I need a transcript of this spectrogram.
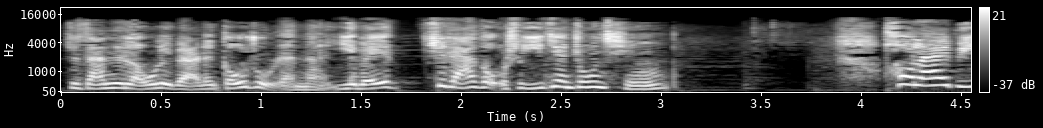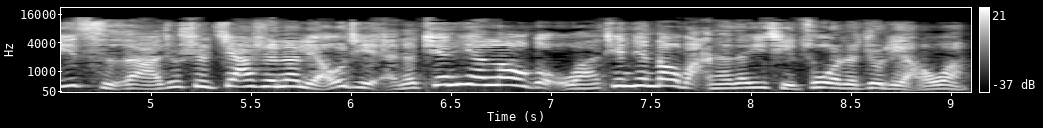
就咱这楼里边的狗主人呢，以为这俩狗是一见钟情。后来彼此啊，就是加深了了解，那天天唠狗啊，天天到晚上在一起坐着就聊啊。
